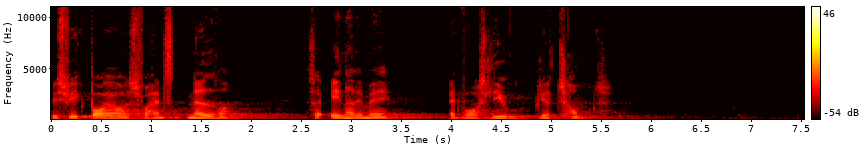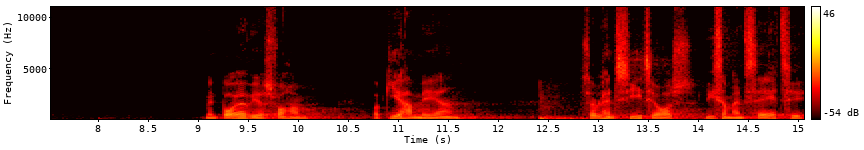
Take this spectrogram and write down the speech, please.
hvis vi ikke bøjer os for hans nadver, så ender det med, at vores liv bliver tomt. Men bøjer vi os for ham og giver ham æren, så vil han sige til os, ligesom han sagde til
